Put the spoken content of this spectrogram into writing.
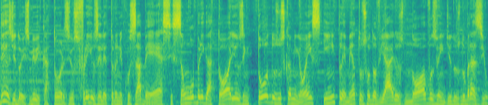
Desde 2014, os freios eletrônicos ABS são obrigatórios em todos os caminhões e implementos rodoviários novos vendidos no Brasil.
